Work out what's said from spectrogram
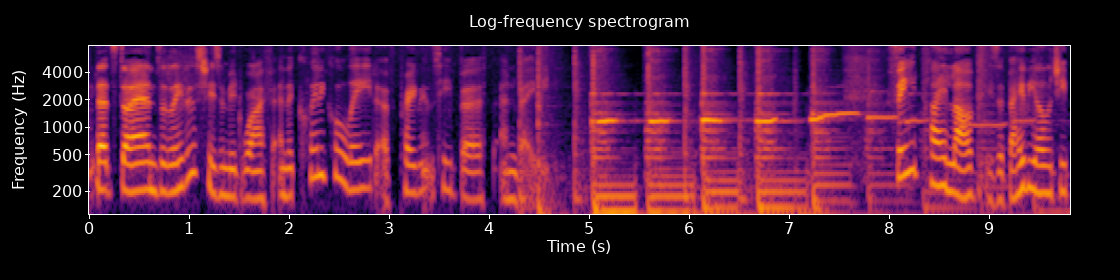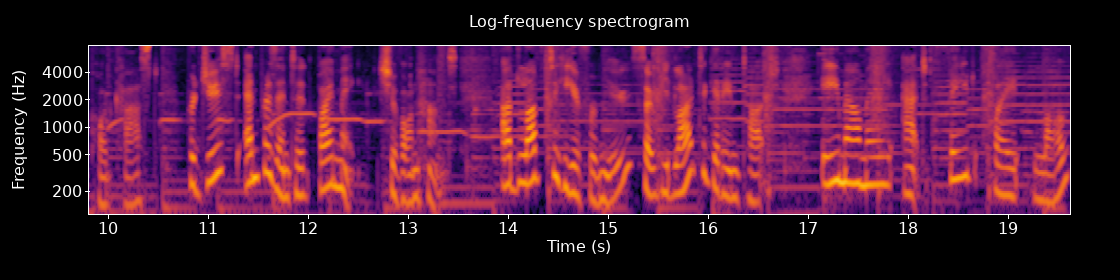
That's Diane Zalitas. She's a midwife and the clinical lead of pregnancy, birth, and baby. Feed, Play, Love is a babyology podcast produced and presented by me, Siobhan Hunt. I'd love to hear from you, so if you'd like to get in touch, email me at feedplaylove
